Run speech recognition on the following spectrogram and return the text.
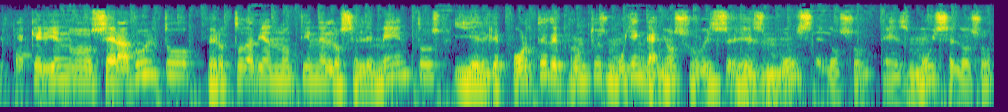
está queriendo ser adulto, pero todavía no tiene los elementos. Y el deporte de pronto es muy engañoso, es, es muy celoso, es muy celoso,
